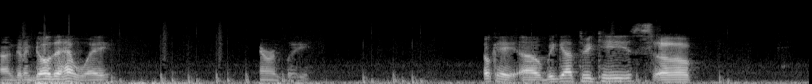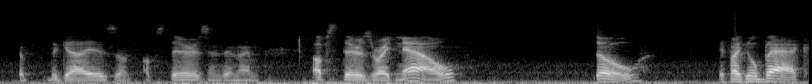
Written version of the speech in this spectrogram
I'm gonna go that way. Apparently. Okay, uh, we got three keys. Uh, the, the guy is um, upstairs, and then I'm upstairs right now. So, if I go back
